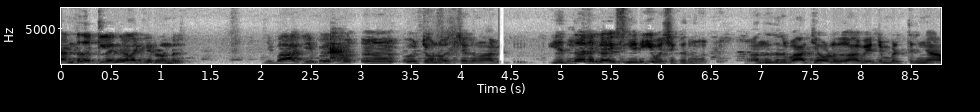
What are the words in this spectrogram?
രണ്ട് തട്ടിലേക്ക് ഇളക്കിയിട്ടുണ്ട്. ഈ ബാക്കി ഇപ്പോൾ ഒറ്റകൊണ്ട് വെച്ചേക്കുന്നത് എന്തായാലും ഗായ്സ് എനിക്ക് വെച്ചേക്കുന്നത്. അന്നത്തിന് ബാക്കി അവൾ ആവിയേറ്റുമ്പോഴത്തേന് ഞാൻ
